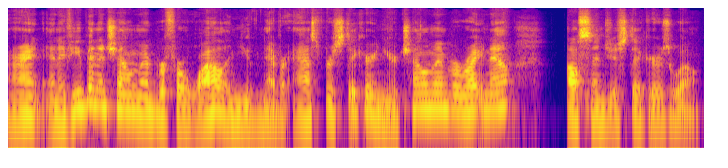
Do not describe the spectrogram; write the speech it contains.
All right. And if you've been a channel member for a while and you've never asked for a sticker and you're a channel member right now, I'll send you a sticker as well.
